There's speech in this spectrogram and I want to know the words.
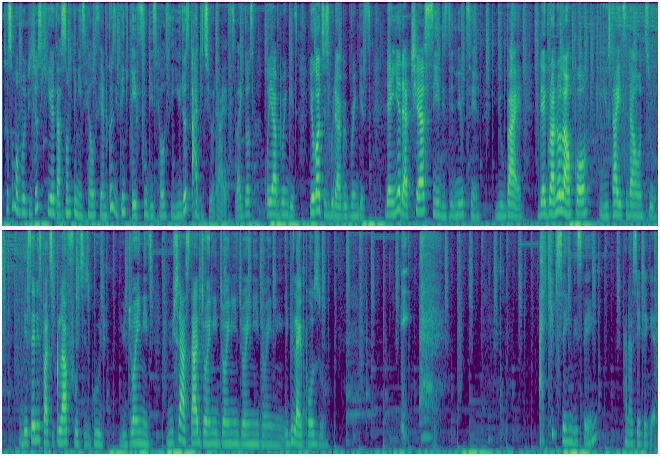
So some of us we just hear that something is healthy, and because you think a food is healthy, you just add it to your diet. Like just oh yeah, bring it. Yogurt is good, I will bring it. Then you hear that chia seed is the new thing, you buy. The granola uncle, you start eating that one too. They say this particular fruit is good, you join it. You shall start joining, joining, joining, joining. It be like puzzle. I keep saying this thing, and I'll say it again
